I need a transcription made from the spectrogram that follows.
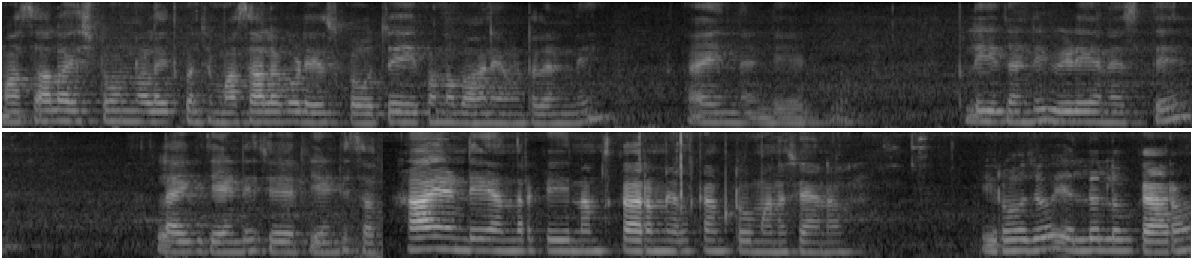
మసాలా ఇష్టం ఉన్న వాళ్ళైతే కొంచెం మసాలా కూడా వేసుకోవచ్చు. వేయకుండా బాగానే ఉంటుందండి. అయిందండి. ఎగ్ ప్లీజ్ అండి వీడియో నచ్చితే లైక్ చేయండి షేర్ చేయండి సబ్. హాయ్ అండి అందరికీ నమస్కారం వెల్కమ్ టు మన ఛానల్. ఈరోజు ఎల్లుల్లి కారం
